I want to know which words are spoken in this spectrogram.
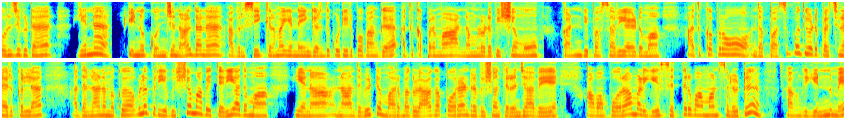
புரிஞ்சுக்கிட்டேன். என்ன இன்னும் கொஞ்ச நாள் தானே அவர் சீக்கிரமா என்னை இங்கேருந்து கூட்டிட்டு போவாங்க. அதுக்கப்புறமா நம்மளோட விஷயமும் கண்டிப்பாக சரியாயிடுமா. அதுக்கப்புறம் இந்த பசுபதியோட பிரச்சனை இருக்குல்ல அதெல்லாம் நமக்கு அவ்வளோ பெரிய விஷயமாவே தெரியாதுமா. ஏன்னா நான் அந்த வீட்டு மருமகள் ஆக போகிறேன்ற விஷயம் தெரிஞ்சாவே அவன் பொறாமலையே செத்துருவாமான்னு சொல்லிட்டு அவங்க இன்னுமே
